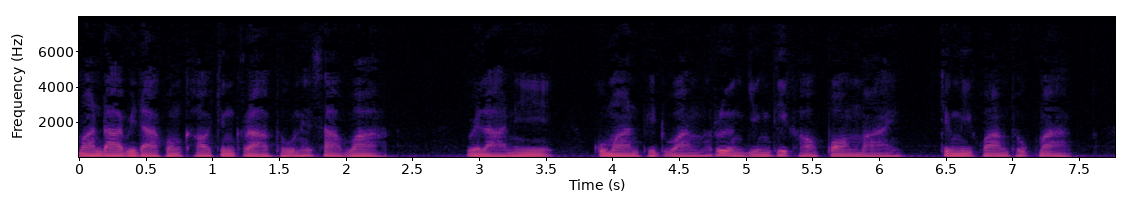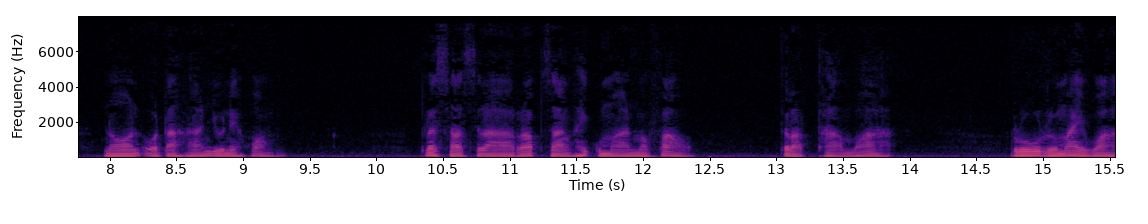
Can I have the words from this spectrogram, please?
มารดาบิดาของเขาจึงกราบทูลให้ทราบว่า เวลานี้กุมารผิดหวังเรื่องหญิงที่เขาปองหมาย จึงมีความทุกข์มาก นอนอดอาหารอยู่ในห้อง พระศาสดารับสั่งให้กุมารมาเฝ้า ตรัสถามว่า รู้หรือไม่ว่า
